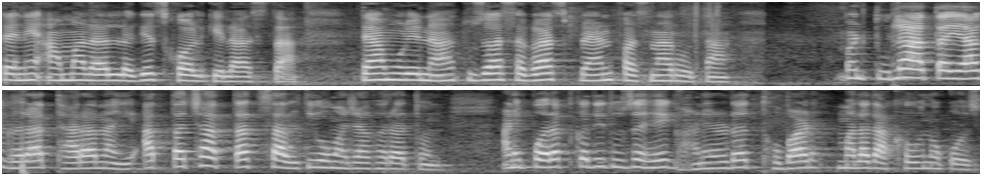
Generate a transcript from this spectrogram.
त्याने आम्हाला लगेच कॉल केला असता. त्यामुळे ना तुझा सगळाच प्लॅन फसणार होता. पण तुला आता या घरात थारा नाही. आत्ताच्या आत्ताच चालती हो माझ्या घरातून. आणि परत कधी तुझं हे घाणेरडं थोबाड मला दाखवू नकोस.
